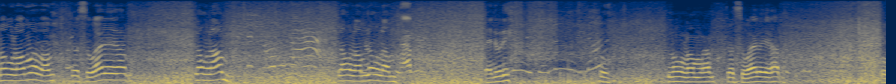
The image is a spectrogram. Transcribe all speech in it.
ล่องล้อมครับผมตัวสวยเลยครับล่องล้อมเล่นล้มค่ะล่องล้อมล่องล้อมครับไหนดูดินี่ล่องล้อมครับตัวสวยเลยครับโอ้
